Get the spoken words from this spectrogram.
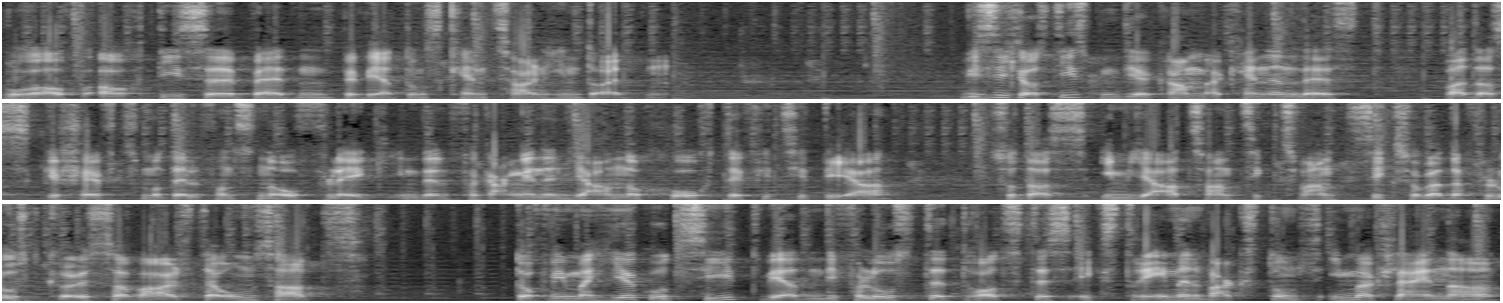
worauf auch diese beiden Bewertungskennzahlen hindeuten. Wie sich aus diesem Diagramm erkennen lässt, war das Geschäftsmodell von Snowflake in den vergangenen Jahren noch hoch defizitär, sodass im Jahr 2020 sogar der Verlust größer war als der Umsatz doch wie man hier gut sieht, werden die Verluste trotz des extremen Wachstums immer kleiner,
